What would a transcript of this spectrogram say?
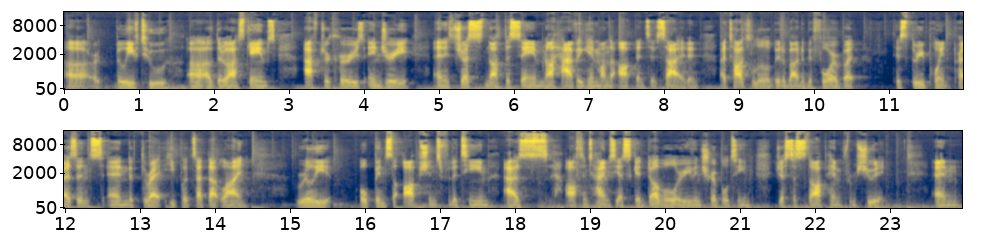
uh, or believe two uh, of their last games after Curry's injury. And it's just not the same not having him on the offensive side. And I talked a little bit about it before, but his three point presence and the threat he puts at that line really opens the options for the team as oftentimes he has to get double or even triple teamed just to stop him from shooting. And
